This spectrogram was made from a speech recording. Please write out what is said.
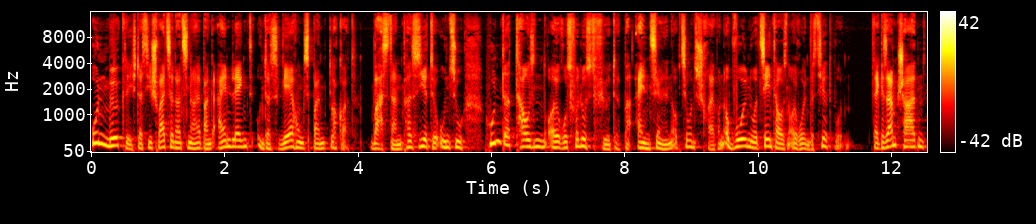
unmöglich, dass die Schweizer Nationalbank einlenkt und das Währungsband lockert. Was dann passierte und zu Hunderttausenden Euros Verlust führte bei einzelnen Optionsschreibern, obwohl nur 10.000 Euro investiert wurden. Der Gesamtschaden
